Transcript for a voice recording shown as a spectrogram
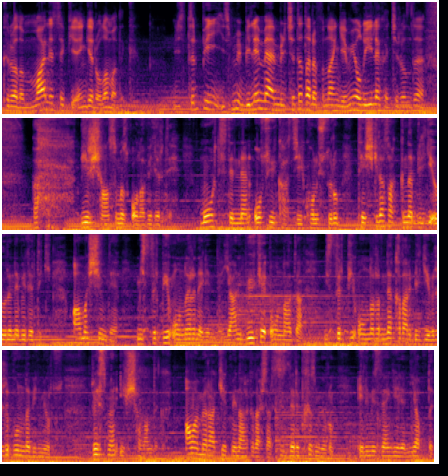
Kralım maalesef ki engel olamadık. Mr. P ismi bilinmeyen bir çete tarafından gemi yoluyla kaçırıldı. Bir şansımız olabilirdi. Mortis denilen o suikastçıyı konuşturup teşkilat hakkında bilgi öğrenebilirdik. Ama şimdi Mr. P onların elinde. Yani büyük el onlarda. Mr. P onlara ne kadar bilgi verir bunu da bilmiyoruz. Resmen ifşalandık. Ama merak etmeyin arkadaşlar sizlere kızmıyorum. Elimizden geleni yaptık.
